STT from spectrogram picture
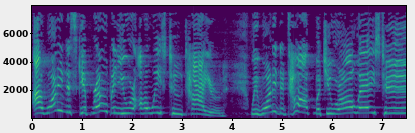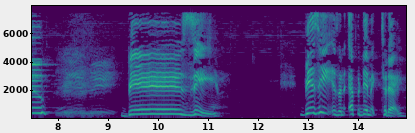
I wanted to skip rope and you were always too tired. We wanted to talk, but you were always too busy. Busy. Busy is an epidemic today.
